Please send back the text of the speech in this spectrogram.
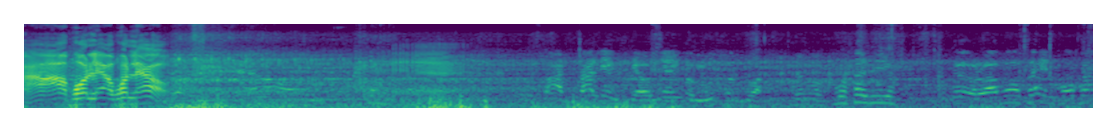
เอาเอา พ้นแล้วพ้นแล้วฟาดถ้าเลี้ยงเขียวใหญ่กว่าหมูตัวตัวบ่ใช่ดีเออเราบ่ใส่บ่ฟัง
